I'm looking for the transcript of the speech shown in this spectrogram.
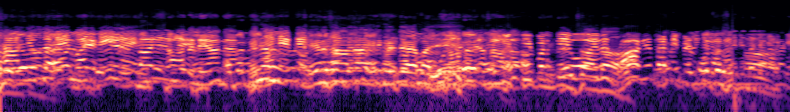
ਸਾਡੇ ਉਹਦੇ ਰਹੇ ਬਾਅਦ ਨਹੀਂ ਰਹੇ। ਸਾਥ ਲਿਆ ਨਾ ਇਹਨਾਂ ਨੇ ਕੀ ਬਣਦੀ ਉਹ ਇਹਨੇ ਫੜਾ ਕੇ ਤੁਹਾਡੀ ਪਹਿਲੀ ਗੱਲ ਨਹੀਂ ਕਰਕੇ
